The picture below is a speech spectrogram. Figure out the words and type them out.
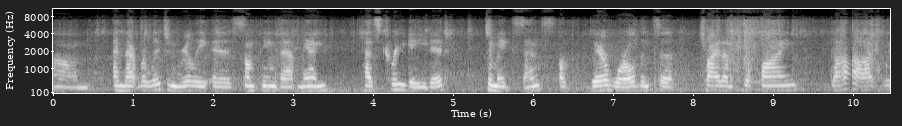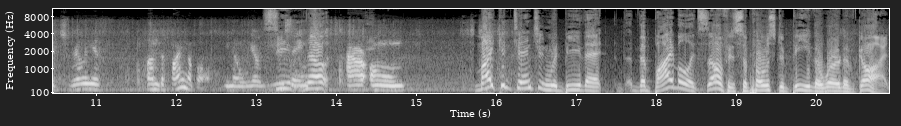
um, and that religion really is something that man has created to make sense of their world and to try to define God, which really is undefinable. You know, we are See, using now- our own. My contention would be that the Bible itself is supposed to be the Word of God.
